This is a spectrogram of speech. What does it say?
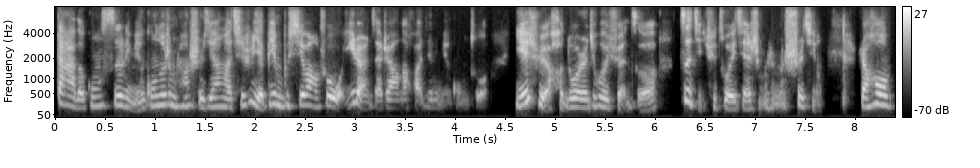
大的公司里面工作这么长时间了，其实也并不希望说我依然在这样的环境里面工作。也许很多人就会选择自己去做一件什么什么事情。然后，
